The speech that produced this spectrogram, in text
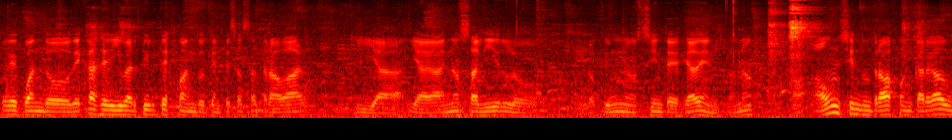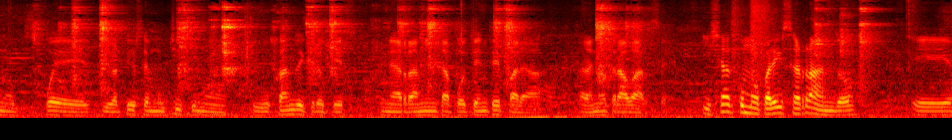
Porque cuando dejas de divertirte es cuando te empezás a trabar y a, no salir lo, que uno siente desde adentro, ¿no? Aún siendo un trabajo encargado, uno puede divertirse muchísimo dibujando y creo que es una herramienta potente para, para no trabarse. Y ya como para ir cerrando, eh,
